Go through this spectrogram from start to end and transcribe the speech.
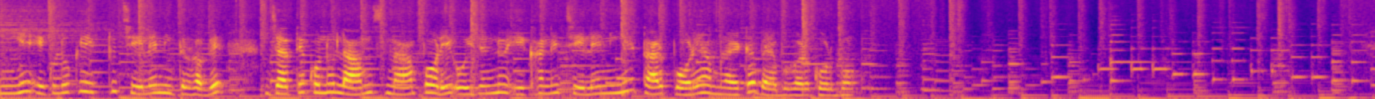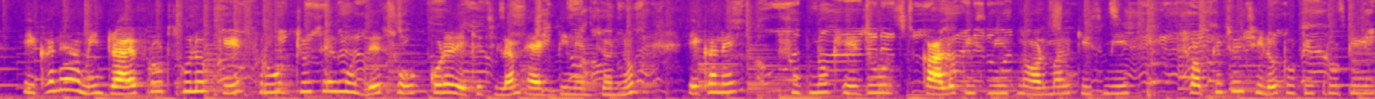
নিয়ে এগুলোকে একটু চেলে নিতে হবে যাতে কোনো লামস না পড়ে। ওই জন্য এখানে চেলে নিয়ে তারপরে আমরা এটা ব্যবহার করব। এখানে আমি ড্রাই ফ্রুটসগুলোকে ফ্রুট জুসের মধ্যে সোক করে রেখেছিলাম একদিনের জন্য। এখানে শুকনো খেজুর, কালো কিশমিশ নর্মাল কিশমিশ সব কিছুই ছিল টুটি ফ্রুটি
